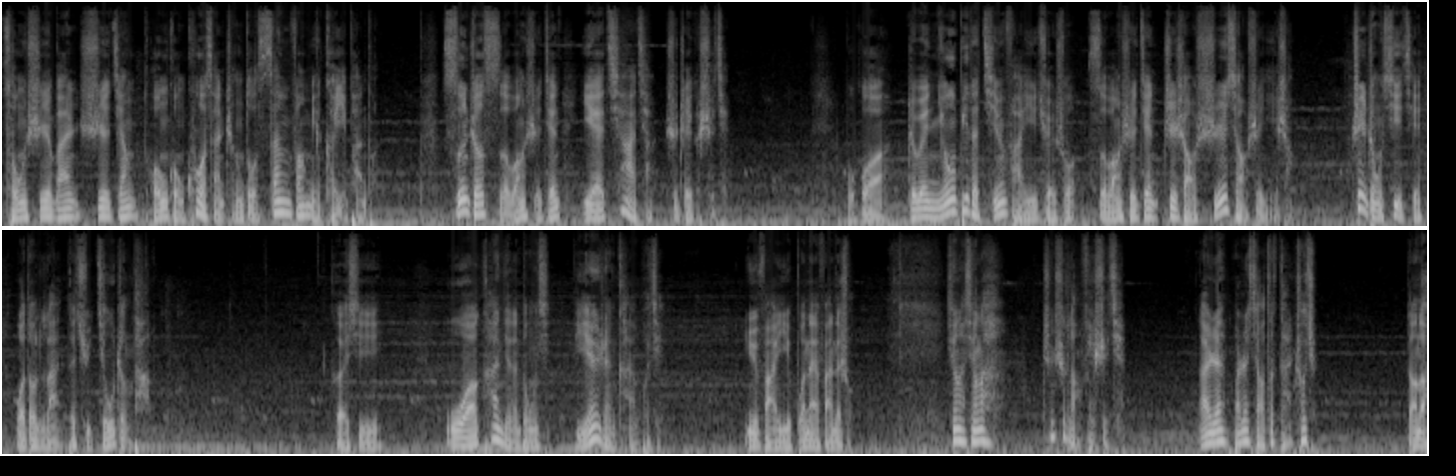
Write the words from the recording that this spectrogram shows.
从尸斑、尸僵、瞳孔扩散程度三方面可以判断，死者死亡时间也恰恰是这个时间。不过，这位牛逼的秦法医却说死亡时间至少十小时以上，这种细节我都懒得去纠正他了。可惜，我看见的东西。别人看不见，女法医不耐烦地说：“行了行了，真是浪费时间。来人，把这小子赶出去。等等，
